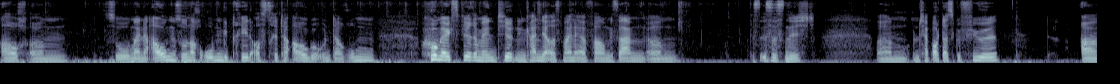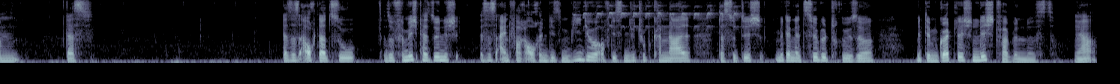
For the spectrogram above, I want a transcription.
auch ähm, so meine Augen so nach oben gedreht aufs dritte Auge und darum rum experimentiert und kann dir aus meiner Erfahrung sagen, ähm, das ist es nicht. Ähm, und ich habe auch das Gefühl, ähm, dass, dass es auch dazu, also für mich persönlich ist es einfach auch in diesem Video, auf diesem YouTube-Kanal, dass du dich mit deiner Zirbeldrüse mit dem göttlichen Licht verbindest. Ja?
